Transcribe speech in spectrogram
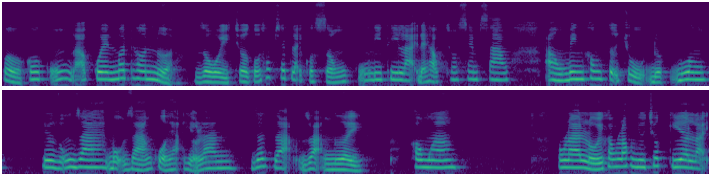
vở cô cũng đã quên mất hơn nửa. Rồi chờ cô sắp xếp lại cuộc sống cũng đi thi lại đại học cho xem sao. À, Hồng Binh không tự chủ được buông Lưu Dũng ra bộ dáng của Hạ Hiểu Lan rất dọa dọa người. Không ờ, không la lối khóc lóc như trước kia lại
